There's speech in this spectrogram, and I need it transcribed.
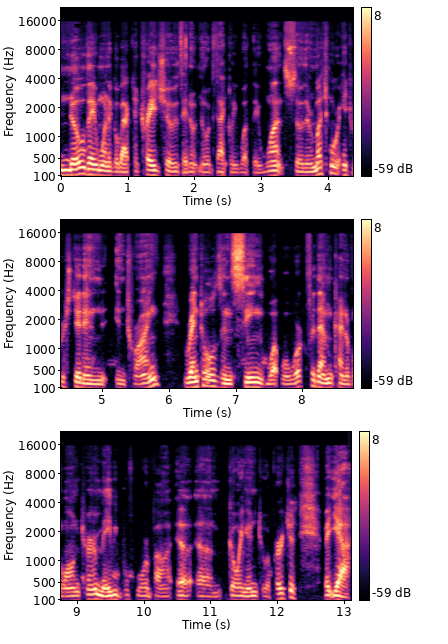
know they want to go back to trade shows. They don't know exactly what they want, so they're much more interested in in trying rentals and seeing what will work for them, kind of long term, maybe before uh, um, going into a purchase. But yeah,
